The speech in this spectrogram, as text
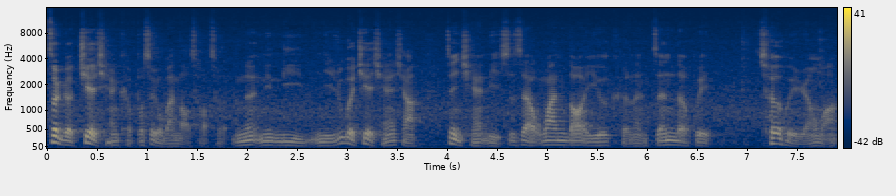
这个借钱可不是个弯道超车。那你你你如果借钱想挣钱，你是在弯道，有可能真的会车毁人亡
